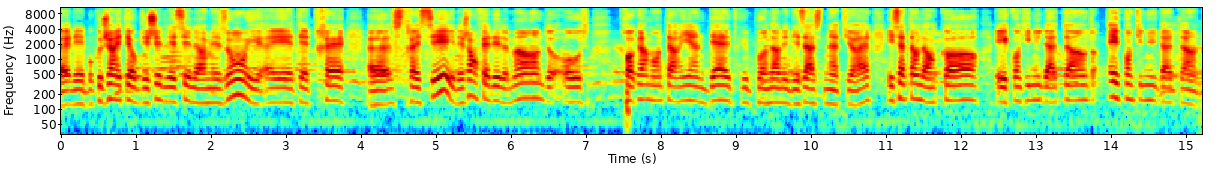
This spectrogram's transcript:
Euh, les, beaucoup de gens étaient obligés de laisser leur maison et, étaient très stressés et les gens ont fait des demandes aux programme ontarien d'aide pendant les désastres naturels. Ils s'attendent encore et continuent d'attendre et continuent d'attendre.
